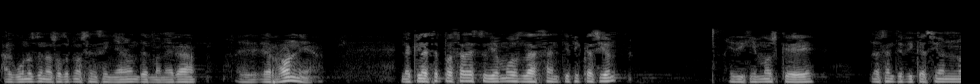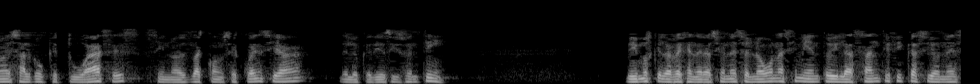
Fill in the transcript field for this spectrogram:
algunos de nosotros nos enseñaron de manera eh, errónea. La clase pasada estudiamos la santificación y dijimos que la santificación no es algo que tú haces, sino es la consecuencia de lo que Dios hizo en ti. Vimos que la regeneración es el nuevo nacimiento y la santificación es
